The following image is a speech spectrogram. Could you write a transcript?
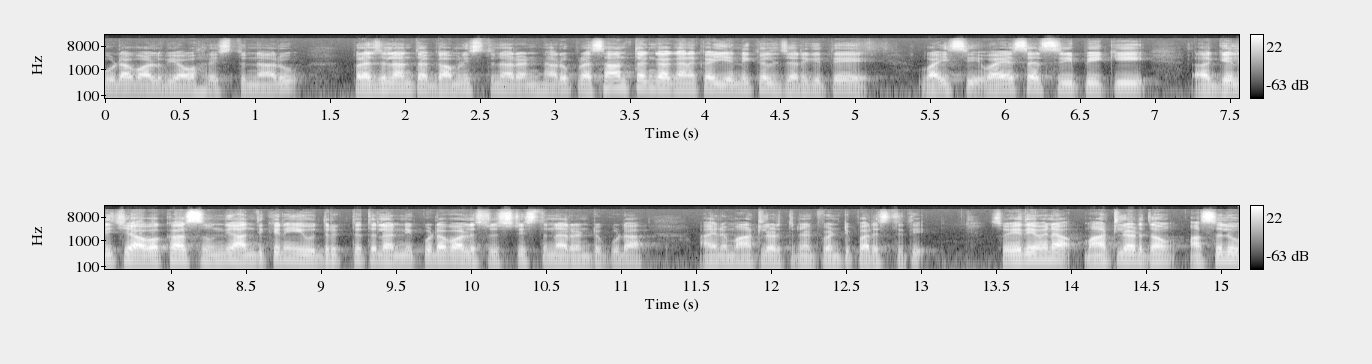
కూడా వాళ్ళు వ్యవహరిస్తున్నారు. ప్రజలంతా గమనిస్తున్నారంటున్నారు. ప్రశాంతంగా గనక ఎన్నికలు జరిగితే వైసీ వైఎస్ఆర్సీపీకి గెలిచే అవకాశం ఉంది. అందుకనే ఈ ఉద్రిక్తతలన్నీ కూడా వాళ్ళు సృష్టిస్తున్నారంటూ కూడా ఆయన మాట్లాడుతున్నటువంటి పరిస్థితి. సో ఏదేమైనా మాట్లాడదాం. అసలు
